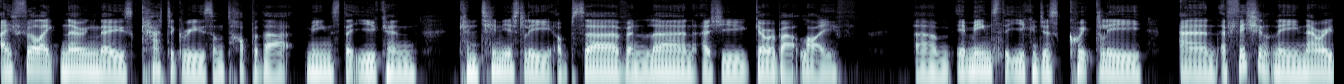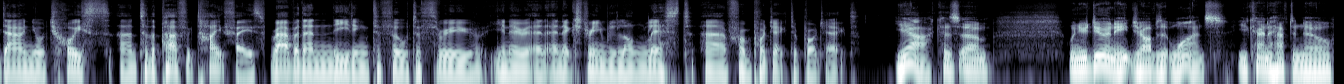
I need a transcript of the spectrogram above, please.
I feel like knowing those categories on top of that means that you can continuously observe and learn as you go about life. Um, it means that you can just quickly and efficiently narrow down your choice uh, to the perfect typeface rather than needing to filter through, you know, an, an extremely long list uh, from project to project. Yeah, because um, when you're doing eight jobs at once, you kind of have to know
